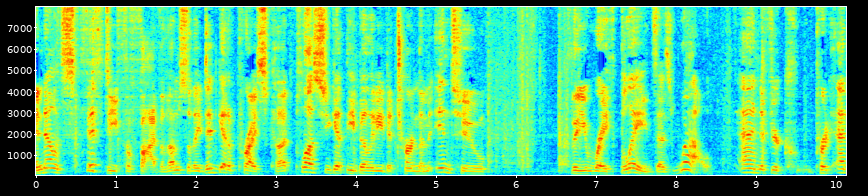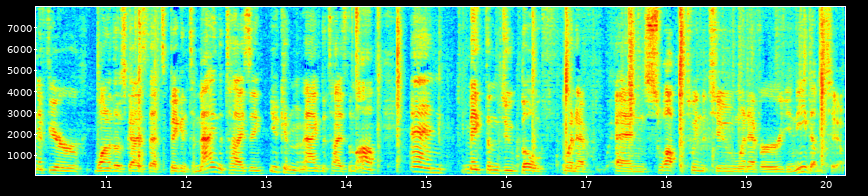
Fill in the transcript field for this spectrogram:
And now it's 50 for five of them, so they did get a price cut. Plus, you get the ability to turn them into the Wraith Blades as well. And if you're and if you're one of those guys that's big into magnetizing, you can magnetize them up and make them do both whenever and swap between the two whenever you need them to.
